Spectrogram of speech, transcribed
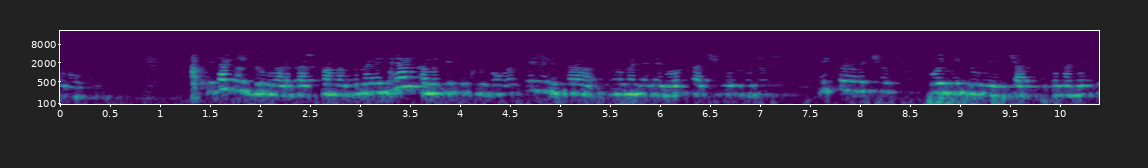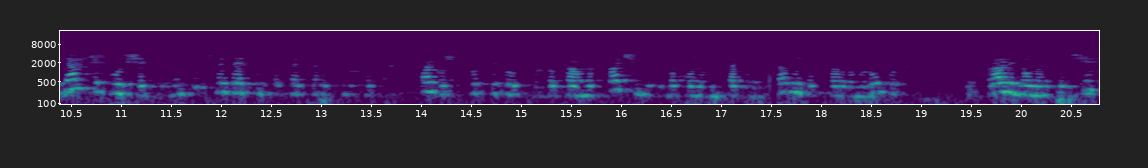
року. І також друга така ж сама ділянка Микиту Любов Васильівні та громадянину Остачому Ігорю Вікторовичу по одній другій частці земельної ділянки, площа ідентична 5,5548, також по свідоцтву про право на спадщину за законом від 5 травня 2022 року у справі номер 36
